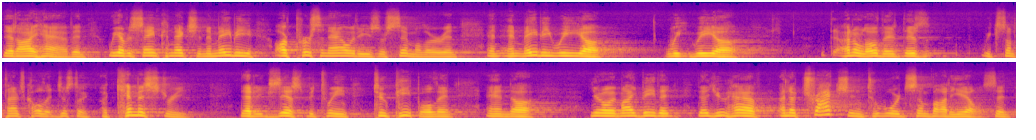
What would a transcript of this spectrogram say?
that I have, and we have the same connection, and maybe our personalities are similar, and, and, and maybe we, uh, we, we uh, I don't know, there, there's, we sometimes call it just a, a, chemistry that exists between two people, and, and uh, you know, it might be that, that you have an attraction towards somebody else, and,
